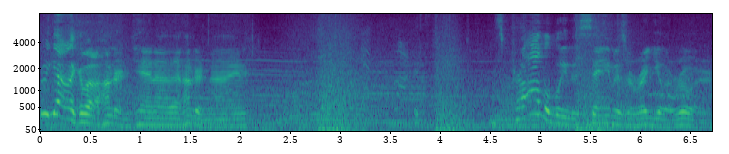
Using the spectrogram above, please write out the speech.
We got like about 110 out of that, 109 probably the same as a regular ruiner.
